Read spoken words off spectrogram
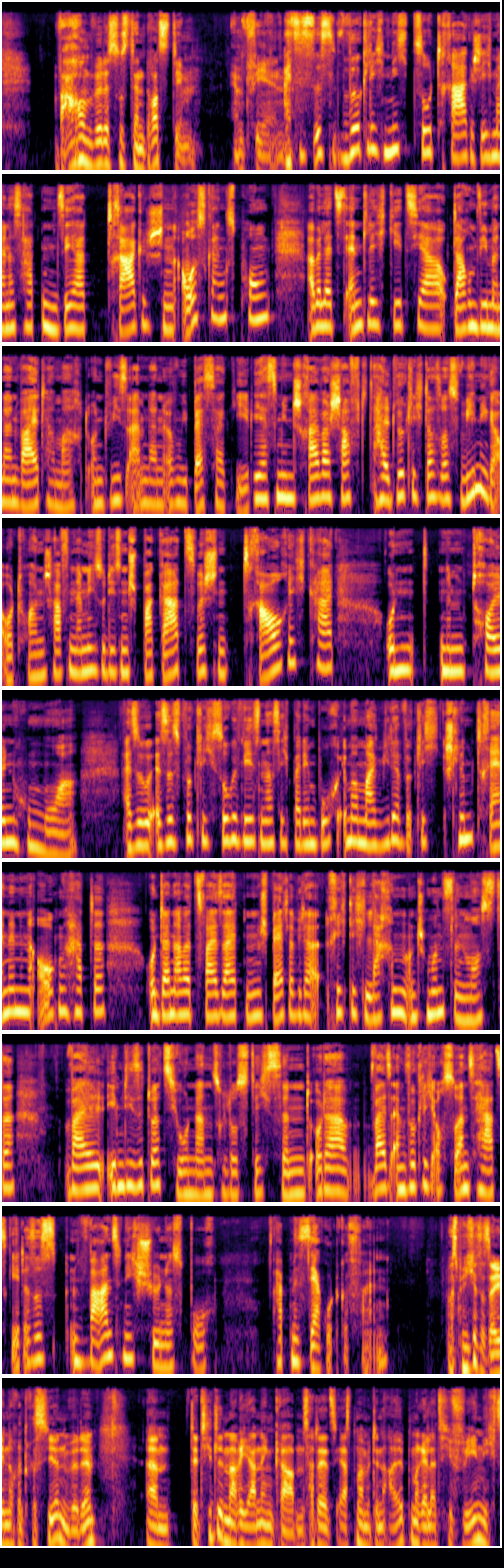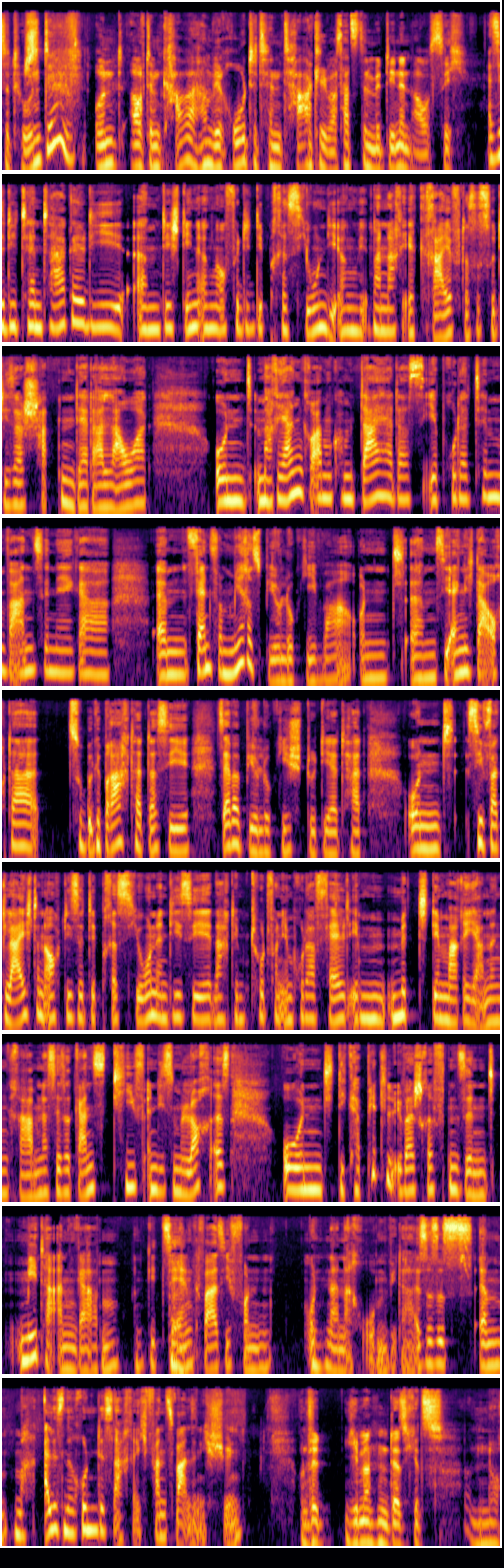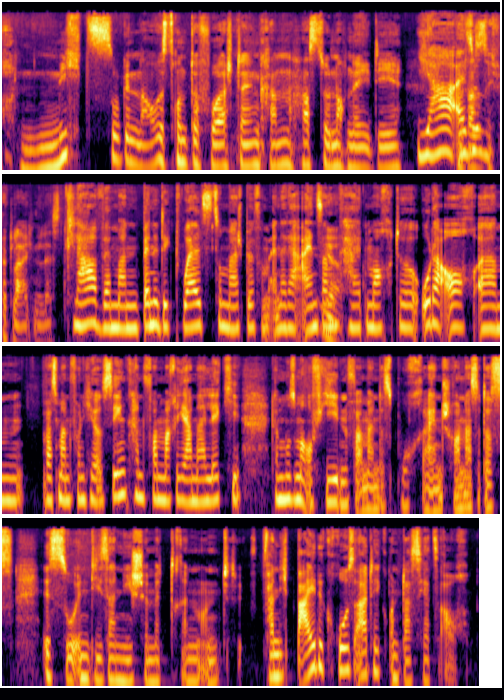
Warum würdest du es denn trotzdem empfehlen? Also es ist wirklich nicht so tragisch. Ich meine, es hat einen sehr tragischen Ausgangspunkt, aber letztendlich geht's ja darum, wie man dann weitermacht und wie es einem dann irgendwie besser geht. Jasmin Schreiber schafft halt wirklich das, was wenige Autoren schaffen, nämlich so diesen Spagat zwischen Traurigkeit und einem tollen Humor. Also es ist wirklich so gewesen, dass ich bei dem Buch immer mal wieder wirklich schlimm Tränen in den Augen hatte und dann aber zwei Seiten später wieder richtig lachen und schmunzeln musste, weil eben die Situationen dann so lustig sind oder weil es einem wirklich auch so ans Herz geht. Es ist ein wahnsinnig schönes Buch. Hat mir sehr gut gefallen. Was mich jetzt tatsächlich noch interessieren würde, ähm, der Titel Mariannengraben, das hat ja jetzt erstmal mit den Alpen relativ wenig zu tun. Stimmt. Und auf dem Cover haben wir rote Tentakel. Was hat's denn mit denen aus sich? Also die Tentakel, die, ähm, die stehen irgendwie auch für die Depression, die irgendwie immer nach ihr greift. Das ist so dieser Schatten, der da lauert. Und Marianengraben kommt daher, dass ihr Bruder Tim wahnsinniger ähm, Fan von Meeresbiologie war und ähm, sie eigentlich da auch da zu gebracht hat, dass sie selber Biologie studiert hat. Und sie vergleicht dann auch diese Depression, in die sie nach dem Tod von ihrem Bruder fällt, eben mit dem Mariannengraben, dass sie so ganz tief in diesem Loch ist. Und die Kapitelüberschriften sind Metaangaben und die zählen mhm. quasi von unten dann nach oben wieder. Also es ist ähm, alles eine runde Sache. Ich fand es wahnsinnig schön. Und für jemanden, der sich jetzt noch nichts so genaues drunter vorstellen kann, hast du noch eine Idee, ja, also, was es sich vergleichen lässt? Klar, wenn man Benedict Wells zum Beispiel vom Ende der Einsamkeit ja. mochte oder auch, ähm, was man von hier aus sehen kann, von Mariana Lecki, dann muss man auf jeden Fall mal in das Buch reinschauen. Also das ist so in dieser Nische mit drin und fand ich beide großartig und das jetzt auch.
